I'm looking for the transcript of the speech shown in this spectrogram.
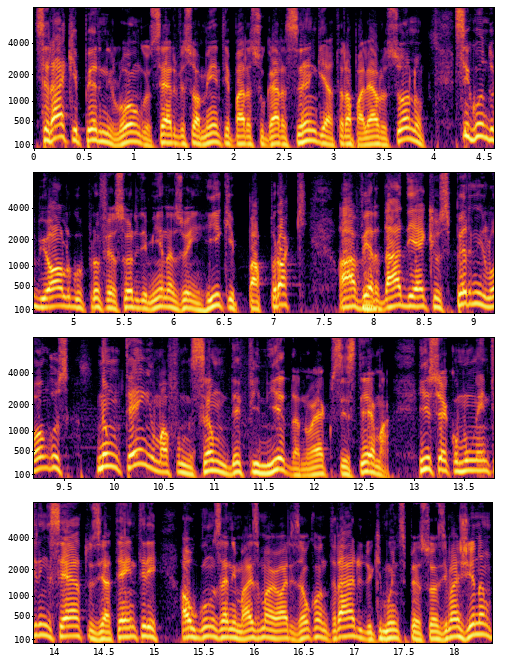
Será que pernilongo serve somente para sugar sangue e atrapalhar o sono? Segundo o biólogo professor de Minas, o Henrique Paproc, a verdade é que os pernilongos não têm uma função definida no ecossistema. Isso é comum entre insetos e até entre alguns animais maiores. Ao contrário do que muitas pessoas imaginam,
